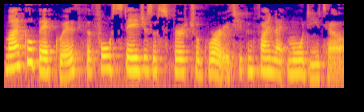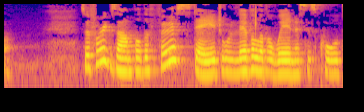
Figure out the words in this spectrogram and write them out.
Michael Beckwith, the four stages of spiritual growth, you can find like more detail. So, for example, the first stage or level of awareness is called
